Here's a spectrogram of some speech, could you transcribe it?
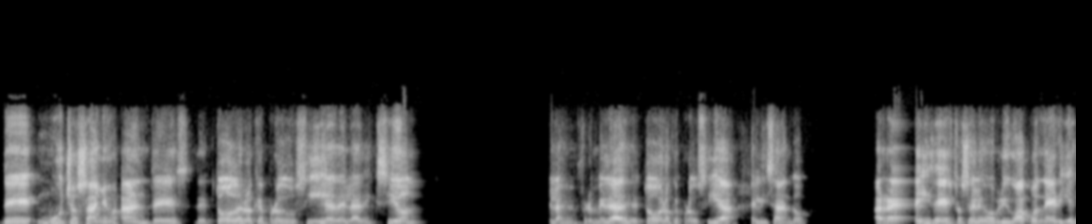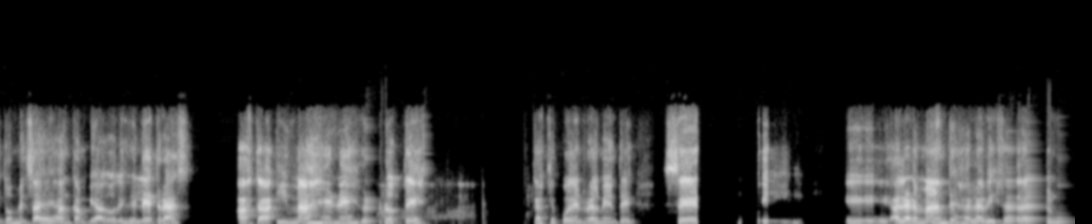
de muchos años antes de todo lo que producía de la adicción las enfermedades, de todo lo que producía realizando, a raíz de esto se les obligó a poner, y estos mensajes han cambiado, desde letras hasta imágenes grotescas que pueden realmente ser muy eh, alarmantes a la vista de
